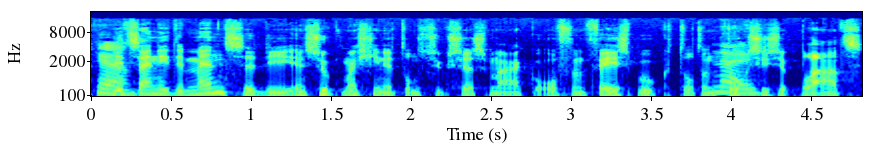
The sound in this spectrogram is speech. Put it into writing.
Ja. Dit zijn niet de mensen die een zoekmachine tot een succes maken of een Facebook tot een Nee. toxische plaats.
